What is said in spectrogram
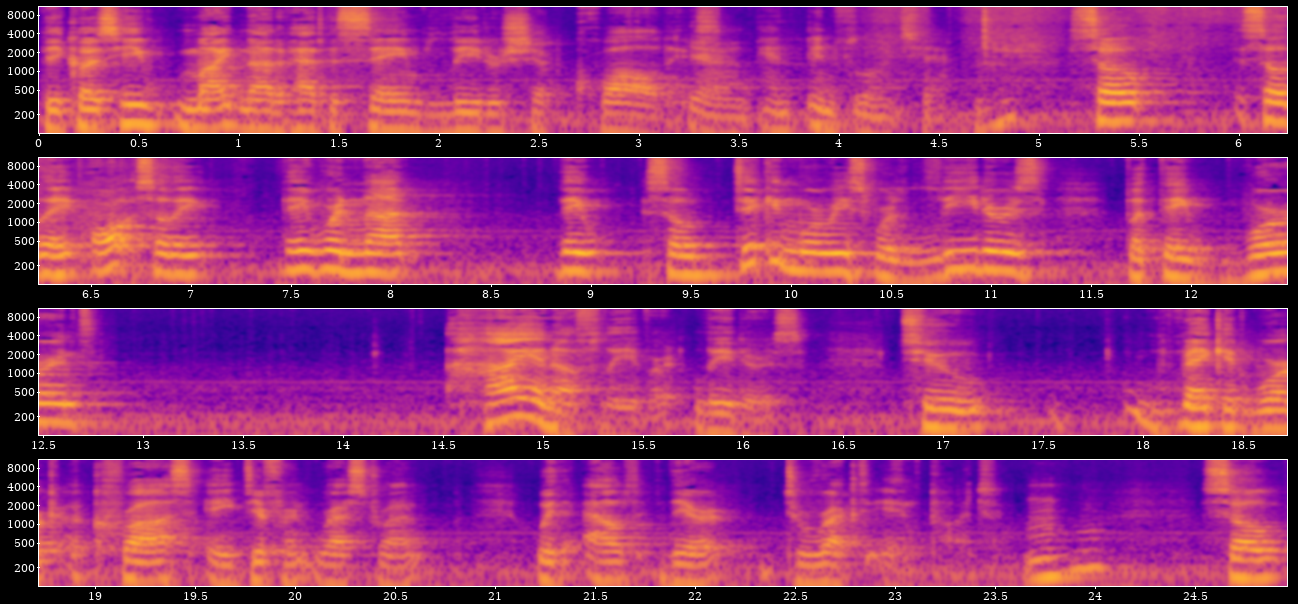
because he might not have had the same leadership qualities. Yeah, and influence. Yeah. Mhm. So, so they all, so they they were not they so Dick and Maurice were leaders, but they weren't high enough leader, leaders to make it work across a different restaurant without their direct input. Mhm. So,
